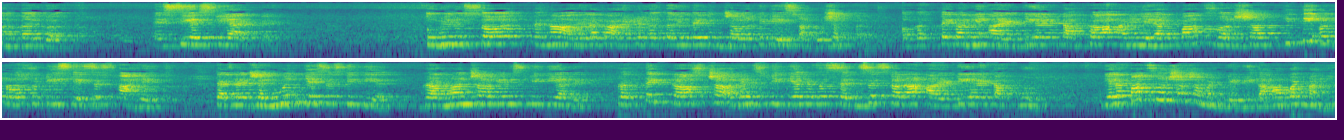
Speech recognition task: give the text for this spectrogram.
अंतर्गत S C S T act आहे. तुम्ही नुसतं त्यांना आलेला कार्य केलं तरी ते तुमच्यावरती केस टाकू शकतात. प्रत्येकाने आर टी आय टाका आणि गेल्या पाच वर्षात किती अट्रॉसिटीज केसेस आहेत? त्यातल्या जेन्युन केसेस किती आहेत? ब्राह्मणांच्या अगेन्स्ट किती आहेत? प्रत्येक कास्टच्या अगेन्स्ट किती आहे त्याचा सेन्सेस करा आर टी आय टाकून. गेल्या पाच वर्षाच्या म्हणते मी दहा पण नाही.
